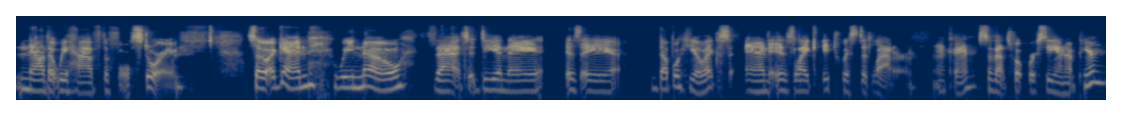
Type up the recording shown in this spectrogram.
now that we have the full story. So again, we know that DNA is a double helix and is like a twisted ladder. Okay, so that's what we're seeing up here.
